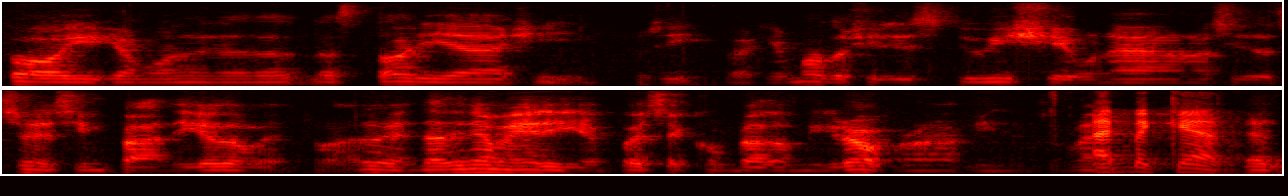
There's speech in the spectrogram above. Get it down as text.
poi diciamo, la, la, storia ci, così, in qualche modo ci restituisce una, una situazione simpatica dove, dove, è andato in America e poi si è comprato un microfono alla fine. Insomma, eh beh, è,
